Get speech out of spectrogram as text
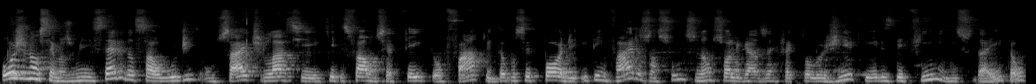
Hoje nós temos o Ministério da Saúde, um site lá se, que eles falam se é fake ou fato, então você pode, e tem vários assuntos, não só ligados à infectologia, que eles definem isso daí. Então,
